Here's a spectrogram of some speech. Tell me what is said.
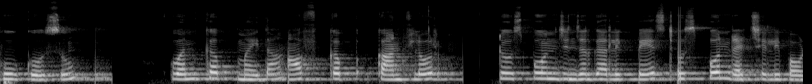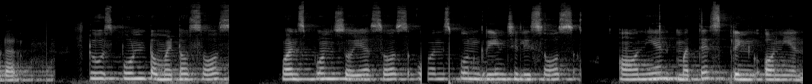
ಹೂಕೋಸು one cup maida. Half cup cornflour two spoon ginger garlic paste two spoon red chilli powder two spoon tomato sauce ಒಂದು ಸ್ಪೂನ್ ಸೋಯಾ ಸಾಸ್ ಒಂದು spoon green chilli sauce, onion ಮತ್ತು ಸ್ಪ್ರಿಂಗ್ ಆನಿಯನ್.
